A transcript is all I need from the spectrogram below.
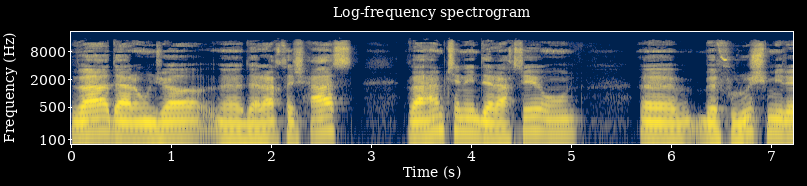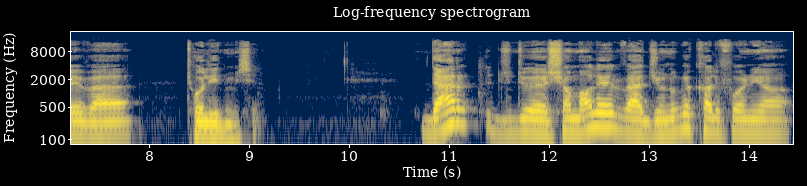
و در اونجا درختش هست و همچنین درخچه اون به فروش میره و تولید میشه. در شمال و جنوب کالیفرنیا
